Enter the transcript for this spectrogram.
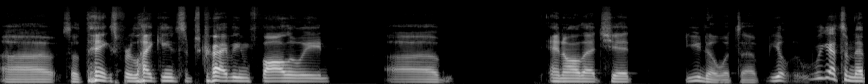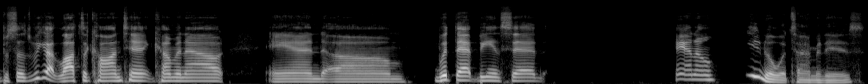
Uh, so thanks for liking, subscribing, following, uh, and all that shit. You know what's up. You, we got some episodes. We got lots of content coming out. And um, with that being said, Hanno, you know what time it is.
